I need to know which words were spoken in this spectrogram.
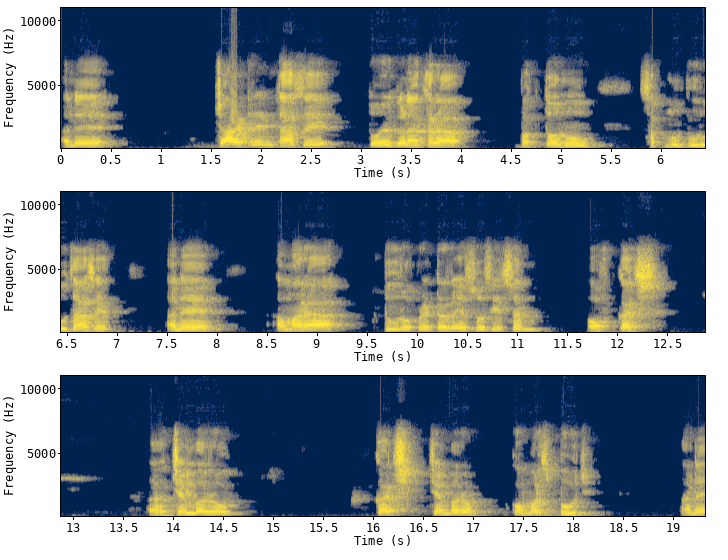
અને ચાર ટ્રેન થશે તો એ ઘણા ખરા ભક્તોનું સપનું પૂરું થશે અને અમારા tour operator association of Kutch chamber of Kutch chamber of commerce Bhuj અને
